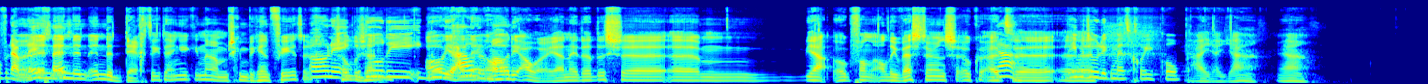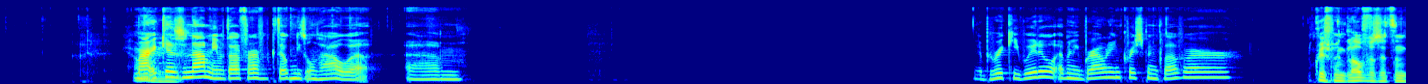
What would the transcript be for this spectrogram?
Of nou, Eh, leeftijd? in, in, in de 30, denk ik. Nou, misschien begin 40. oh nee, ik bedoel zijn. die, ik oh, die ja, oude nee, man. oh, die oude. Ja, nee, dat is... eh, ehm, ja, ook van al die westerns. Ook uit... Ja, eh, die bedoel ik met goede kop. Ja, ja, ja, ja. Maar ik Oh, ken zijn naam niet, want daarvoor heb ik het ook niet onthouden. Hebt Ricky Widow, Emily Browning, Crispin Glover. Crispin Glover zit er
